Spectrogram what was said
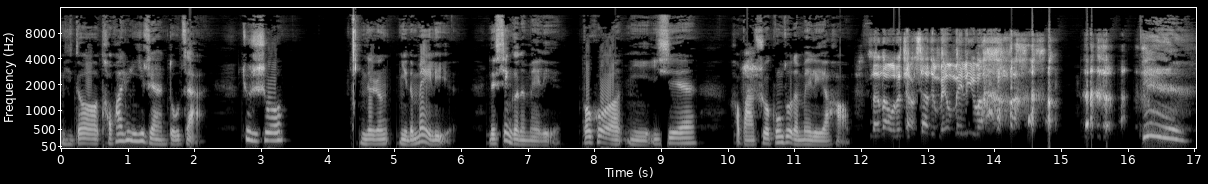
你的桃花运依然都在，就是说，你的人、你的魅力、你的性格的魅力，包括你一些，好吧，说工作的魅力也好。难道我的长相就没有魅力吗？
